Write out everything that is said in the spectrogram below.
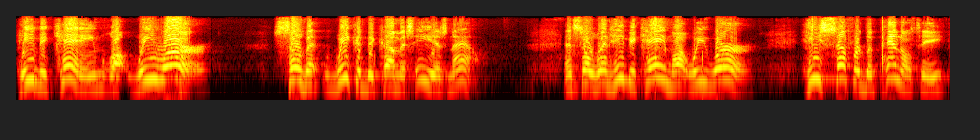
He became what we were so that we could become as he is now. And so when he became what we were, he suffered the penalty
